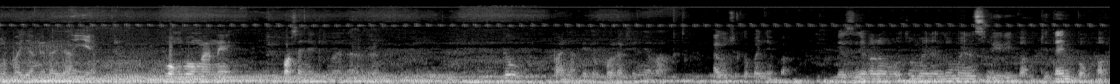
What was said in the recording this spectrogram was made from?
ngebayangin lah ya iya wong-wongannya posenya gimana banyak itu koleksinya pak. Aku juga banyak pak. Biasanya kalau waktu mainan tuh mainan sendiri pak. Di tembok pak.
